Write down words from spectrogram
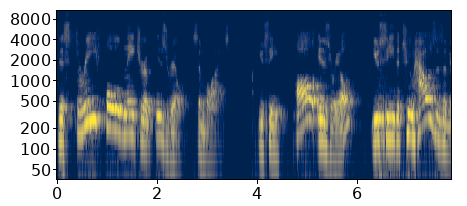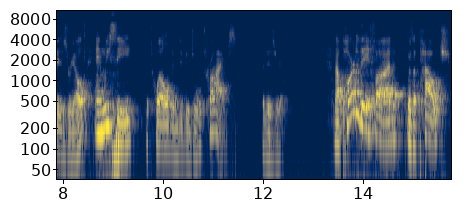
this threefold nature of Israel symbolized. You see all Israel, you see the two houses of Israel, and we see the 12 individual tribes of Israel. Now part of the ephod was a pouch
